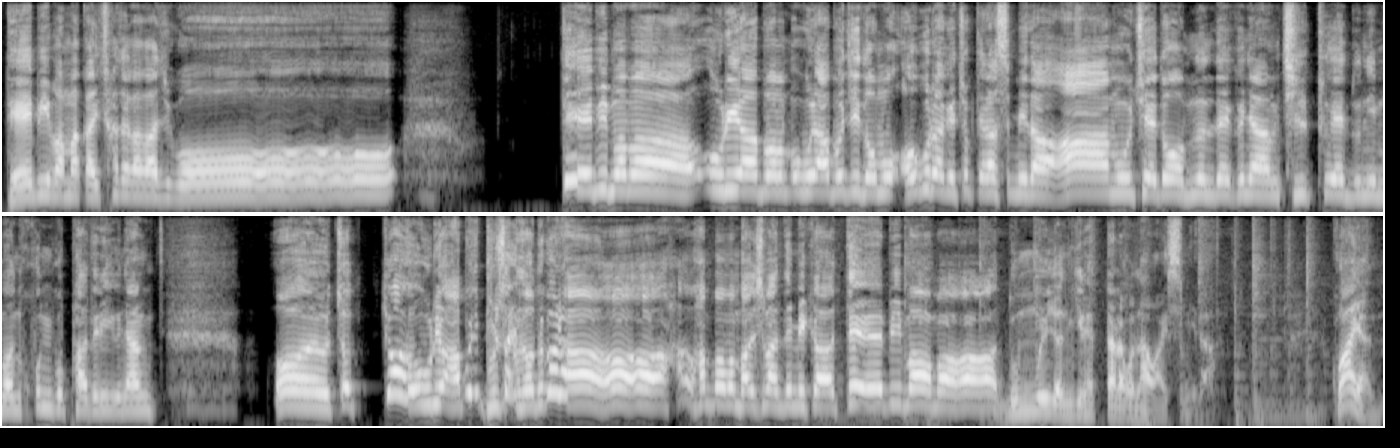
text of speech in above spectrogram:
대비 마마까지 찾아가가지고 대비 마마 우리 아버 우리 아버지 너무 억울하게 쫓겨났습니다. 아무 죄도 없는데 그냥 질투에 눈이 먼 혼구파들이 그냥 어 저 저 우리 아버지 불쌍해서 어떡하나 어, 어, 한 번만 봐주시면 안 됩니까? 대비 마마 눈물 연기를 했다라고 나와 있습니다. 과연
